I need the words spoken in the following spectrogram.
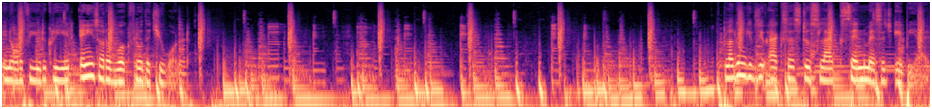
in order for you to create any sort of workflow that you want. Plugin gives you access to Slack Send Message API.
